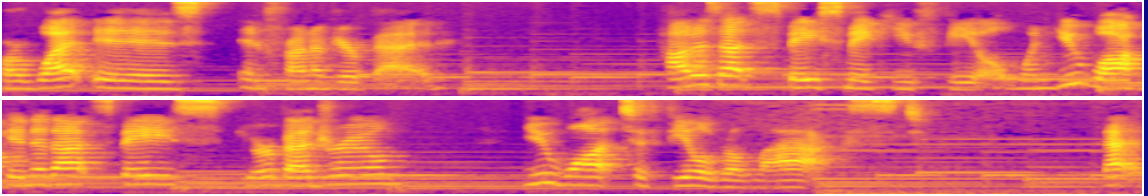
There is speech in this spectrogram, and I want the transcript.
or what is in front of your bed? How does that space make you feel? When you walk into that space, your bedroom, you want to feel relaxed. That,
